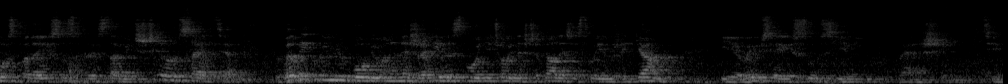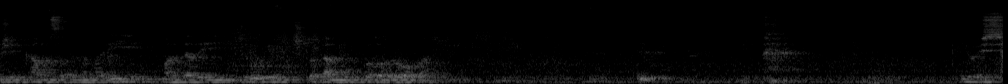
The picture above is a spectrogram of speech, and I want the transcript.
Господа Ісуса Христа від щирого серця, великою любов'ю вони не жаліли свого нічого і не щиталися своїм життям. І явився Ісус їм першим, цим жінкам, особливо Марії, Магдалині і другим, що там був коло гроба. І ось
